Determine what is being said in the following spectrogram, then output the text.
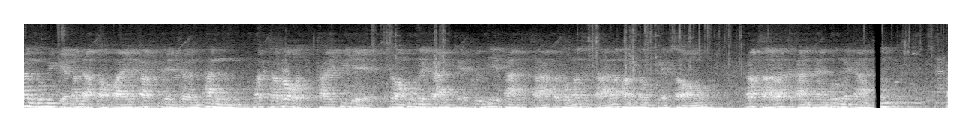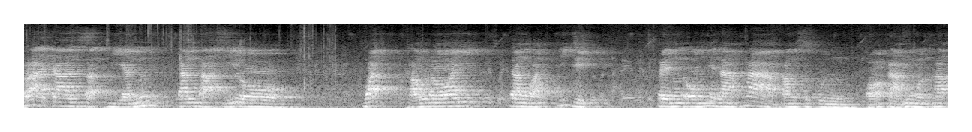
ท่านผู้มีเกียรติลำดับต่อไปนะครับเรียนเชิญท่านวัชโรธไทยพิเดชรองผู้อำนวยการเขตพื้นที่การศึกษาประถมศึกษานครพนมเขตสองรักษาราชการแทนผู้อำนวยการ พระอาจารย์สัเถียรกันตะสีโล วัดเขาน้อย จังหวัดพิจิตรเป็นองค์พิจารณาผ้าบางสกุลขอกราบนิมนต์ครับ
